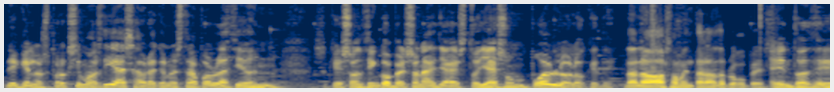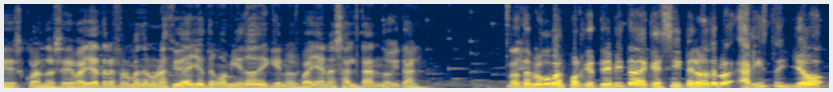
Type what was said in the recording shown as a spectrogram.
de que en los próximos días, ahora que nuestra población, que son cinco personas, ya esto ya es un pueblo, lo que te. No, no, vamos a aumentar, no te preocupes. Entonces, cuando se vaya transformando en una ciudad, yo tengo miedo de que nos vayan asaltando y tal. No te preocupes porque tiene pinta de que sí, pero no te pre- aquí estoy yo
